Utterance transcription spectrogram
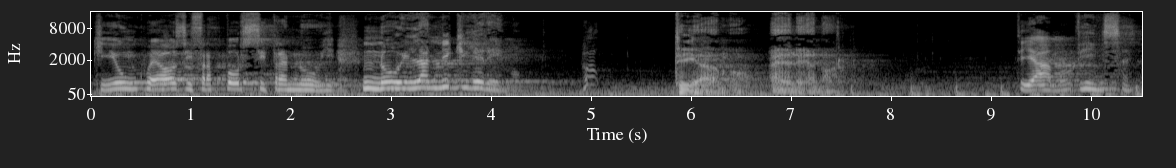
Chiunque osi frapporsi tra noi, noi l'annichileremo. Ti amo, Eleanor. Ti amo, Vincent.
